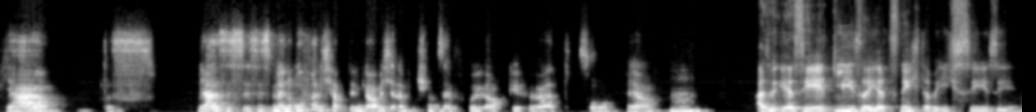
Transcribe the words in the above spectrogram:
ja, das, ja, es ist, es ist mein Ruf und ich habe den, glaube ich, einfach schon sehr früh auch gehört. So, ja. Hm. Also ihr seht Lisa jetzt nicht, aber ich sehe sie.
